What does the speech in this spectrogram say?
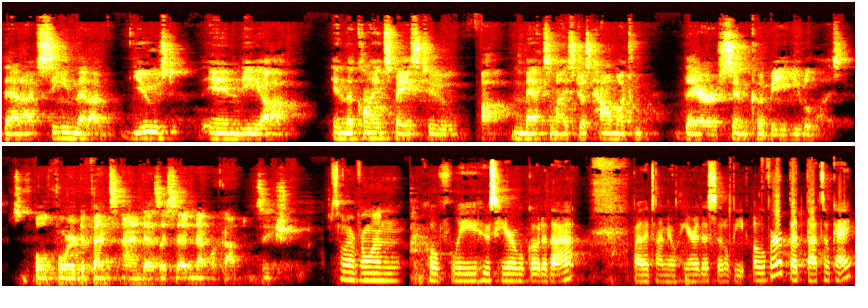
that I've seen that I've used in the uh, in the client space to uh, maximize just how much their SIEM could be utilized, both for defense and, as I said, network optimization. So everyone, hopefully, who's here will go to that. By the time you'll hear this, it'll be over, but that's okay.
